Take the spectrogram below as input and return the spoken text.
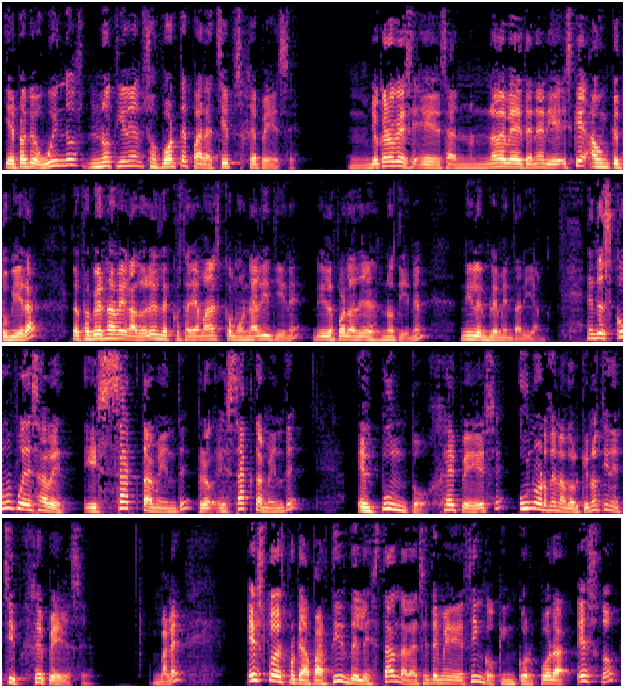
y el propio Windows no tienen soporte para chips GPS. Mm, yo creo que no debe de tener, y es que aunque tuviera, los propios navegadores les costaría más como nadie tiene, y los portátiles no tienen, ni lo implementarían. Entonces, ¿cómo puedes saber exactamente, pero exactamente, el punto GPS, un ordenador que no tiene chip GPS? ¿Vale? Esto es porque a partir del estándar HTML5 que incorpora esto,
